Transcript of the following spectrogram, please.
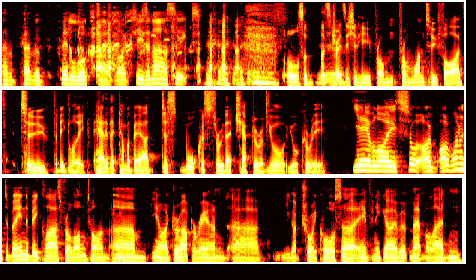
have a, have a better look, mate. Like she's an R6. Awesome. Let's transition here from from one two five to the big league. How did that come about? Just walk us through that chapter of your your career. Yeah, well, I saw. I, I wanted to be in the big class for a long time. Mm-hmm. Um, you know, I grew up around. Uh, you got Troy Corser, Anthony Gobert, Matt Mladin,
